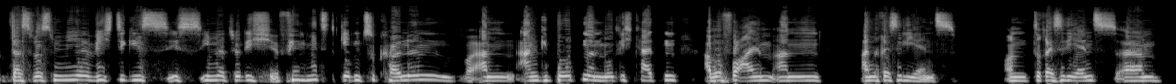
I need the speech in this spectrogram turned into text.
das, was mir wichtig ist, ist ihm natürlich viel mitgeben zu können an Angeboten, an Möglichkeiten, aber vor allem an, an Resilienz. Und Resilienz ähm,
